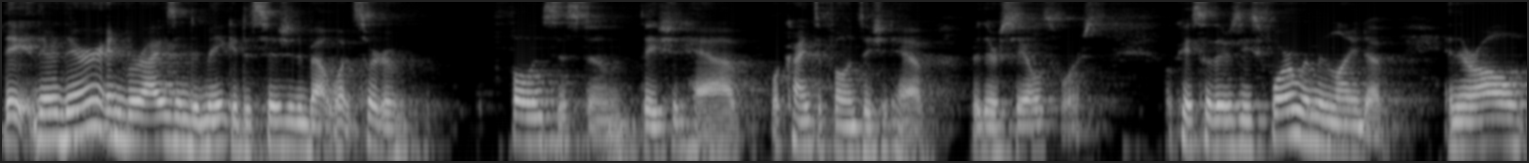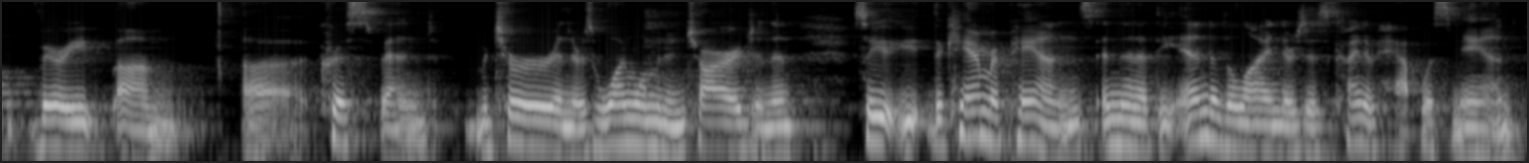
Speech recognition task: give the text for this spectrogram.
they, they're there in Verizon to make a decision about what sort of phone system they should have, what kinds of phones they should have for their sales force. Okay, so there's these four women lined up, and they're all very um, uh, crisp and mature, and there's one woman in charge, and then so you, you, the camera pans, and then at the end of the line, there's this kind of hapless man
